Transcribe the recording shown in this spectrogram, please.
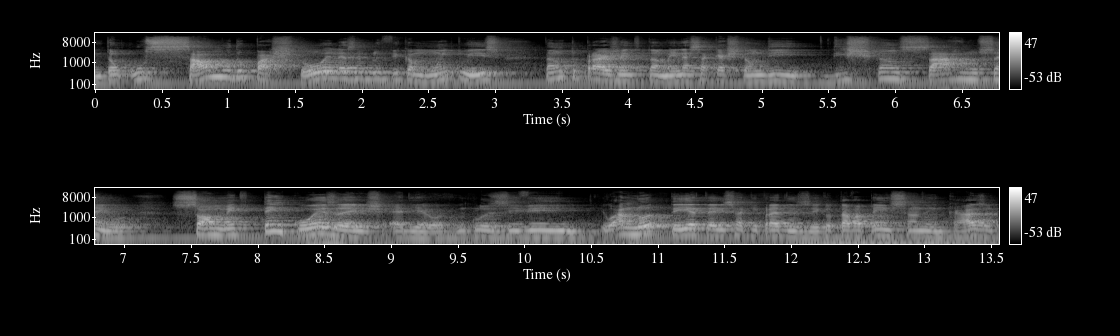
Então, o salmo do pastor ele exemplifica muito isso, tanto para a gente também nessa questão de descansar no Senhor. Somente tem coisas, Ediel, inclusive eu anotei até isso aqui para dizer que eu estava pensando em casa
